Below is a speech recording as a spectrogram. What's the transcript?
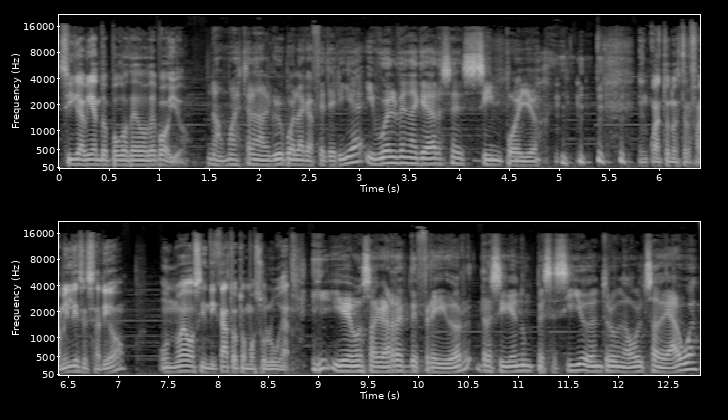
Sigue habiendo pocos dedos de pollo. Nos muestran al grupo en la cafetería y vuelven a quedarse sin pollo. En cuanto nuestra familia se salió, un nuevo sindicato tomó su lugar. Y, vemos a Garrett de freidor recibiendo un pececillo dentro de una bolsa de agua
